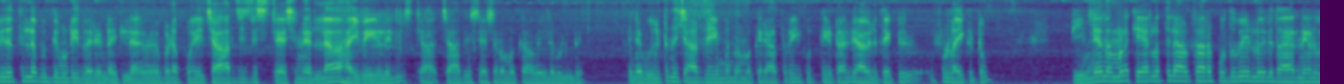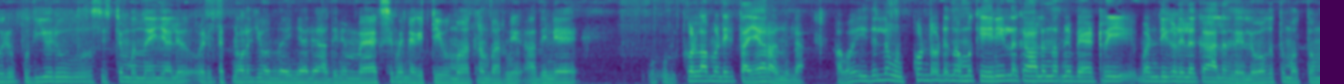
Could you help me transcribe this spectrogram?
വിധത്തിലുള്ള ബുദ്ധിമുട്ട് ഇതുവരെ ഉണ്ടായിട്ടില്ല. ഇവിടെ പോയി ചാർജ് സ്റ്റേഷൻ എല്ലാ ഹൈവേകളിലും ചാർജിങ് സ്റ്റേഷൻ നമുക്ക് അവൈലബിൾ ഉണ്ട്. പിന്നെ വീട്ടിൽ നിന്ന് ചാർജ് ചെയ്യുമ്പോൾ നമുക്ക് രാത്രി കുത്തിയിട്ടാൽ രാവിലത്തേക്ക് ഫുള്ളായി കിട്ടും. പിന്നെ നമ്മളെ കേരളത്തിലെ ആൾക്കാരെ പൊതുവേ ഉള്ള ഒരു ധാരണയാണ് ഒരു പുതിയൊരു സിസ്റ്റം വന്നു കഴിഞ്ഞാൽ ഒരു ടെക്നോളജി വന്നു കഴിഞ്ഞാൽ അതിന് മാക്സിമം നെഗറ്റീവ് മാത്രം പറഞ്ഞ് അതിനെ ഉൾക്കൊള്ളാൻ വേണ്ടി തയ്യാറാകുന്നില്ല അപ്പോൾ ഇതെല്ലാം ഉൾക്കൊണ്ടോണ്ട് നമുക്ക് ഇനിയുള്ള കാലം എന്ന് പറഞ്ഞാൽ ബാറ്ററി വണ്ടികളിലെ കാലം തന്നെ ലോകത്ത് മൊത്തം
